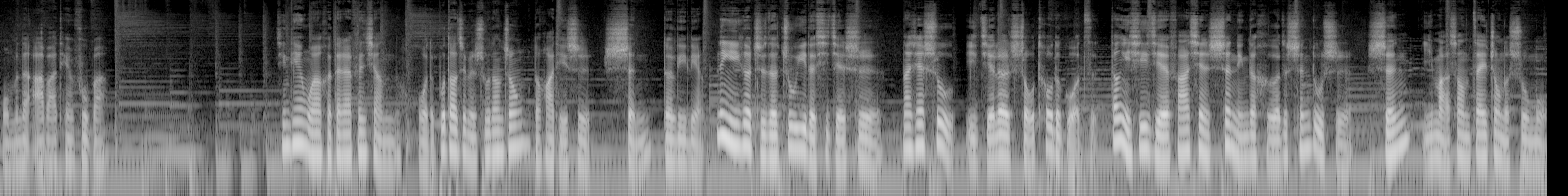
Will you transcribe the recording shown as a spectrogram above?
我们的阿巴天父吧。今天我要和大家分享我的布道这本书当中的话题是神的力量。另一个值得注意的细节是，那些树已结了熟透的果子。当以西结发现圣灵的河的深度时，神已马上栽种了树木。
